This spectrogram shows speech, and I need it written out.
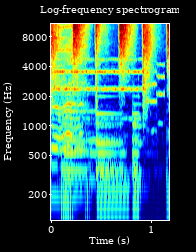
side.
